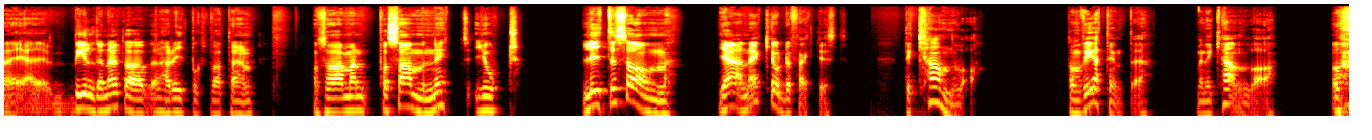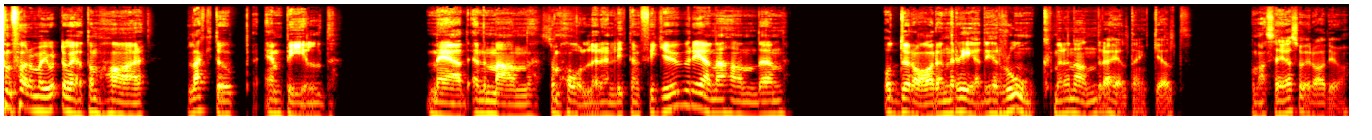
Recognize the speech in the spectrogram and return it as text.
eh, bilderna av den här ritboksförfattaren. Och så har man på Samnytt gjort lite som Järnek gjorde faktiskt. Det kan vara. De vet inte, men det kan vara. Och vad de har gjort då är att de har lagt upp en bild med en man som håller en liten figur i ena handen och drar en redig runk med den andra helt enkelt. Får man säga så i radio?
